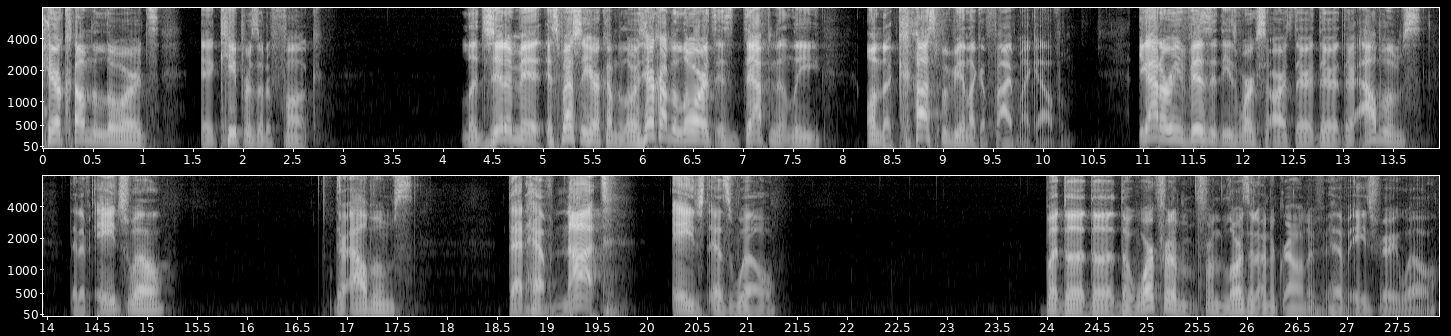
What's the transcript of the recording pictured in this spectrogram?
here come the lords and keepers of the funk. Legitimate especially here come the lords. Here come the lords is definitely on the cusp of being like a five mic album. You got to revisit these works of art. They're, they're, they're albums that have aged well. They're albums that have not aged as well. But the the the work from from Lords of the Underground have, have aged very well.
